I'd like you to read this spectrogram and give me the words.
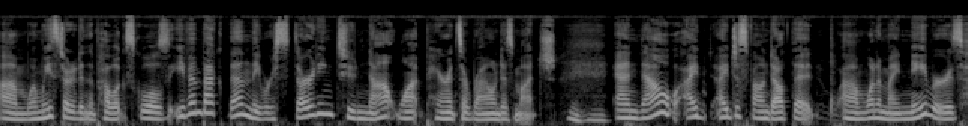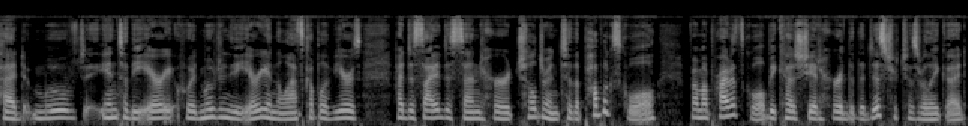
Um, when we started in the public schools, even back then, they were starting to not want parents around as much. Mm-hmm. And now I, I just found out that um, one of my neighbors had moved into the area, who had moved into the area in the last couple of years, had decided to send her children to the public school from a private school because she had heard that the district was really good.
